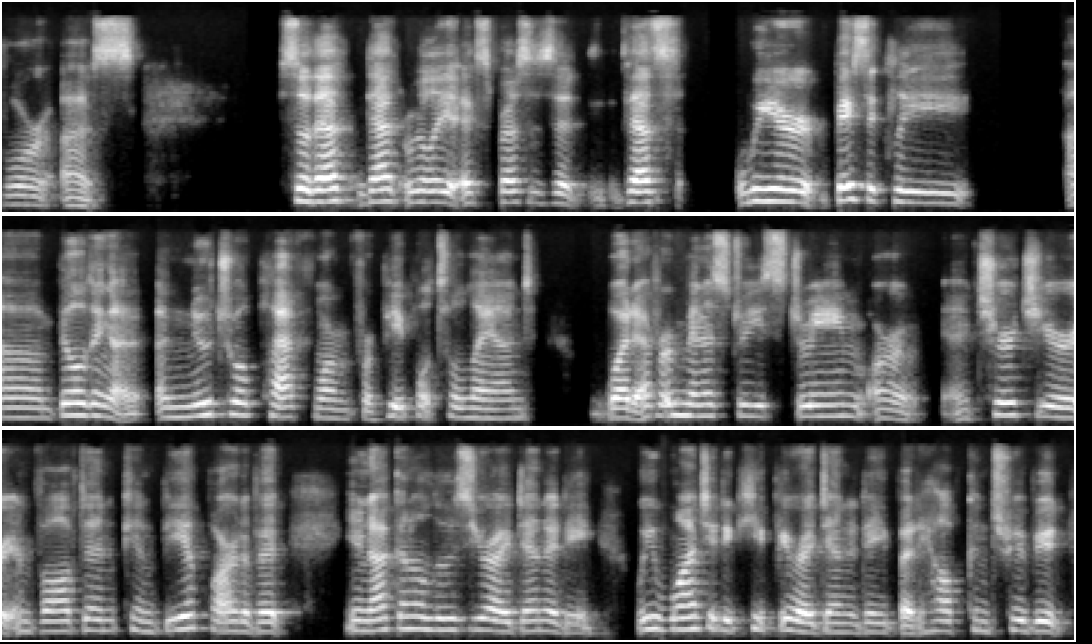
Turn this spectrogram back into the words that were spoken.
for us. So that that really expresses it. That's we're basically um, building a, a neutral platform for people to land. Whatever ministry, stream, or church you're involved in can be a part of it. You're not going to lose your identity. We want you to keep your identity, but help contribute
